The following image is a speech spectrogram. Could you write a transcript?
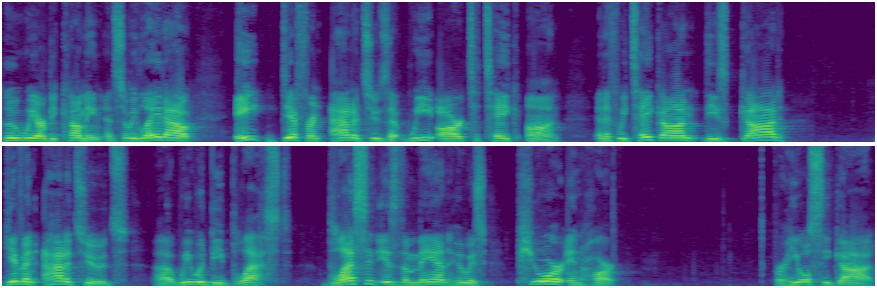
who we are becoming. And so he laid out eight different attitudes that we are to take on. And if we take on these God given attitudes, uh, we would be blessed. Blessed is the man who is pure in heart for he will see God.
